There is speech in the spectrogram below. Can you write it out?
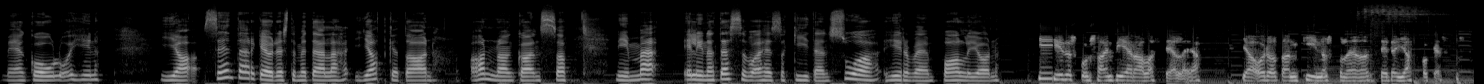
meidän kouluihin. Ja sen tärkeydestä me täällä jatketaan Annan kanssa, niin mä Elina tässä vaiheessa kiitän sua hirveän paljon. Kiitos kun sain vierailla siellä ja, ja odotan kiinnostuneena teidän jatkokeskustelua.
